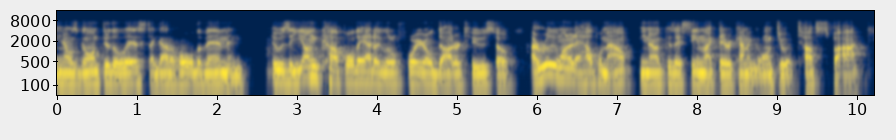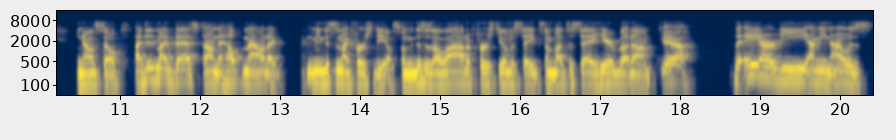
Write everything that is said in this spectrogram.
You know, I was going through the list. I got a hold of him, and it was a young couple. They had a little four-year-old daughter too. So I really wanted to help them out. You know, because they seemed like they were kind of going through a tough spot. You know, so I did my best um, to help them out. I, I mean, this is my first deal, so I mean, this is a lot of first deal mistakes I'm about to say here, but um, Yeah. the ARV, I mean, I was,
